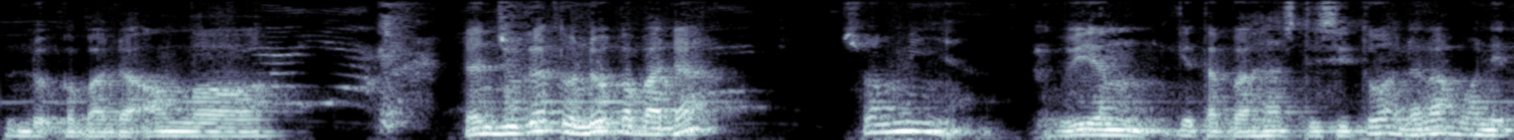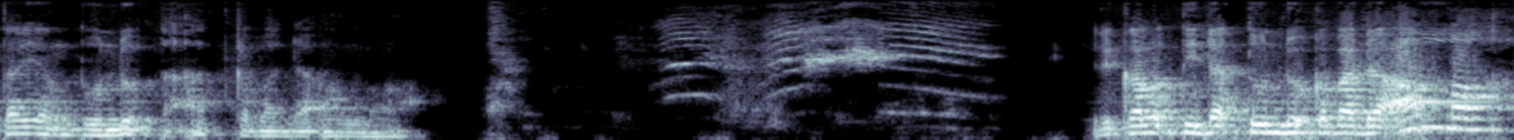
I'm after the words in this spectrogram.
tunduk kepada Allah dan juga tunduk kepada suaminya. Jadi yang kita bahas di situ adalah wanita yang tunduk taat kepada Allah. Jadi kalau tidak tunduk kepada Allah,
